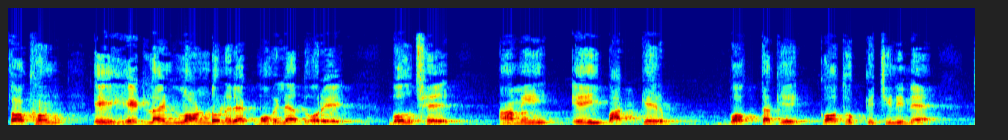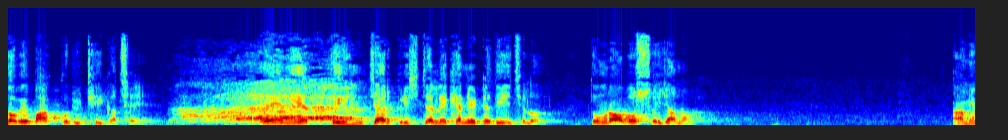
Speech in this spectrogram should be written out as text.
তখন এই হেডলাইন লন্ডনের এক মহিলা ধরে বলছে, আমি এই বাক্যের বক্তাকে কথককে চিনি নে, তবে বাক্যটি ঠিক আছে। এই নিয়ে তিন চার পৃষ্ঠা লেখে নেটে দিয়েছিল। তোমরা অবশ্যই জানো। আমি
